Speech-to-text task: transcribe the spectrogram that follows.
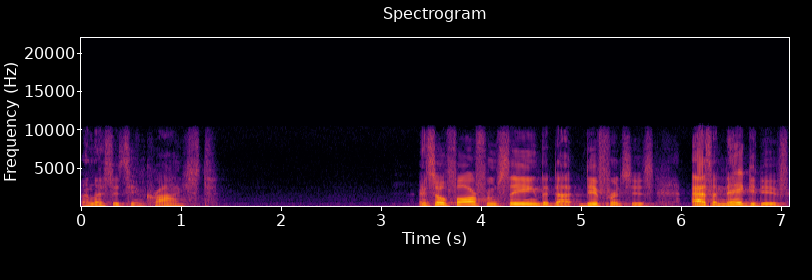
unless it's in Christ. And so far from seeing the differences as a negative,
